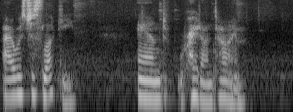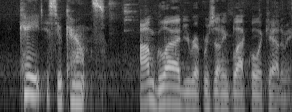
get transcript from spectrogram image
I was just lucky. And right on time. Kate is who counts. I'm glad you're representing Blackwell Academy.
